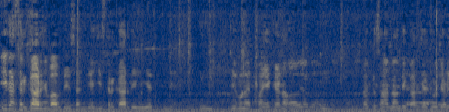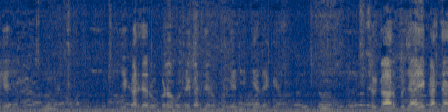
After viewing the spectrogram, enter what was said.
ਇਹਦਾ ਸਰਕਾਰ ਜਵਾਬ ਦੇ ਸਕਦੀ ਹੈ ਜੀ ਸਰਕਾਰ ਦੀ ਨੀਅਤ ਕੀ ਹੈ? ਜੇ ਹੁਣ ਆਪਾਂ ਇਹ ਕਹਿਣਾ ਤਾਂ ਕਿਸਾਨਾਂ ਦੇ ਕਰਜ਼ਾ ਕਿਉਂ ਚੜ ਗਿਆ ਜੀ? ਜੇ ਕਰਜ਼ਾ ਰੋਕਣਾ ਹੋਵੇ ਕਰਜ਼ੇ ਰੋਕਣ ਦੀਆਂ ਨੀਤੀਆਂ ਲੈ ਕੇ। ਸਰਕਾਰ ਬਜਾਏ ਕਰਜ਼ਾ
